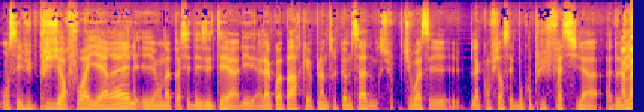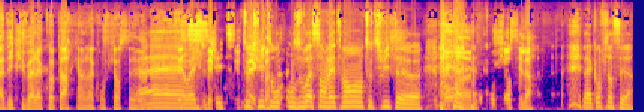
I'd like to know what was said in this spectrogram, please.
on s'est vu plusieurs fois IRL et on a passé des étés à aller à l'aquapark, plein de trucs comme ça. Donc, tu- vois, c'est la confiance est beaucoup plus facile à, à donner. Ah bah, dès que tu vas à l'aquapark, hein, la confiance. euh, Ouais, c'est- ouais, tout de suite, tout de suite on, on se voit sans vêtements, tout de suite, euh, bon, euh, la confiance est là. la confiance est là.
